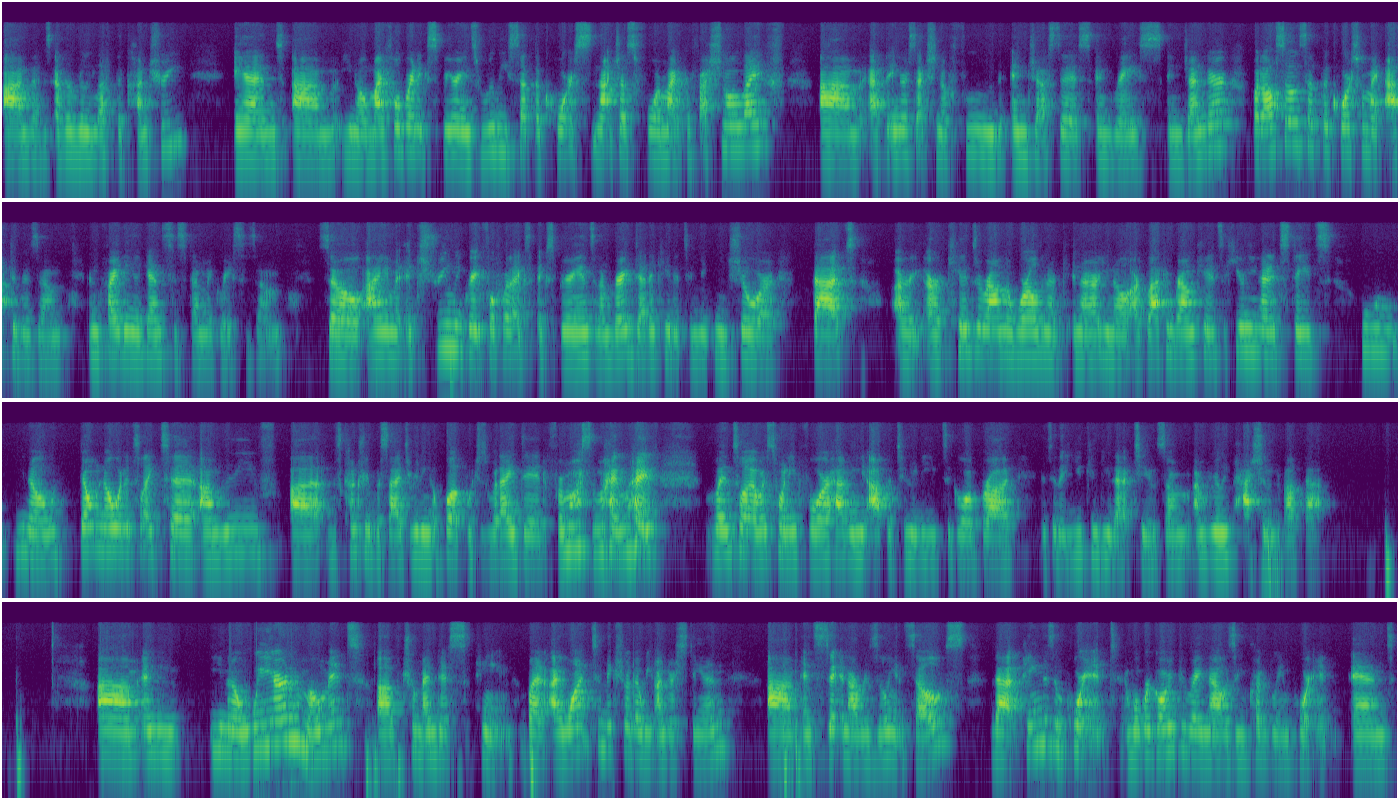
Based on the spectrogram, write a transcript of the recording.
um, that has ever really left the country. And, um, you know, my Fulbright experience really set the course, not just for my professional life, um, at the intersection of food and justice and race and gender, but also set the course for my activism and fighting against systemic racism. So I am extremely grateful for that experience and I'm very dedicated to making sure that our, our kids around the world and our, and our, you know, our black and brown kids here in the United States who, you know, don't know what it's like to um, leave uh, this country besides reading a book, which is what I did for most of my life, but until I was 24, having the opportunity to go abroad and so that you can do that too. So I'm, I'm really passionate about that. Um, and you know, we are in a moment of tremendous pain, but I want to make sure that we understand um, and sit in our resilient selves that pain is important. And what we're going through right now is incredibly important. And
